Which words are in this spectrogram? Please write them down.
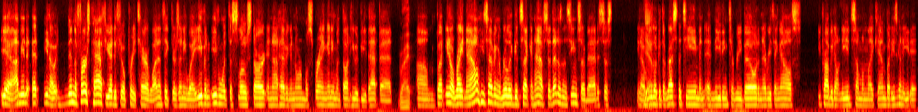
Yeah, I mean, it, you know, in the first half, you had to feel pretty terrible. I didn't think there's any way, even even with the slow start and not having a normal spring, anyone thought he would be that bad. Right. Um, but you know, right now he's having a really good second half, so that doesn't seem so bad. It's just, you know, yeah. you look at the rest of the team and, and needing to rebuild and everything else. You probably don't need someone like him, but he's going to eat it.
